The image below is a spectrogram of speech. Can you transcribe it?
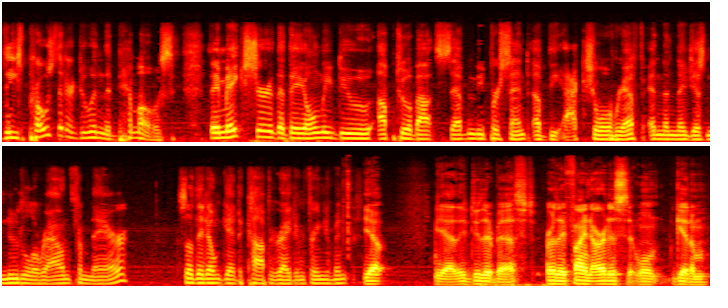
these pros that are doing the demos, they make sure that they only do up to about seventy percent of the actual riff, and then they just noodle around from there, so they don't get a copyright infringement. Yep. Yeah, they do their best, or they find artists that won't get them,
